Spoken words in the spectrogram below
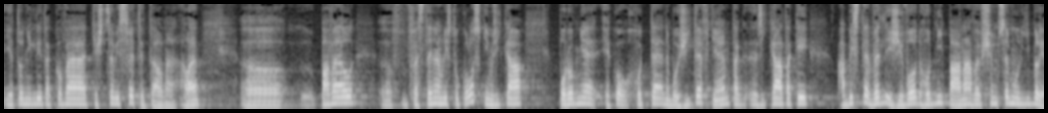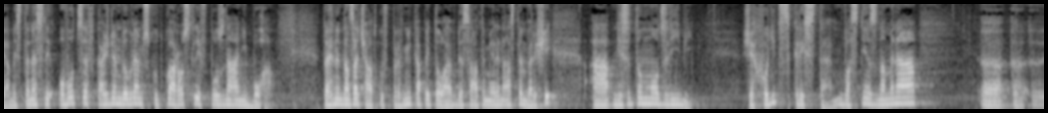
je to někdy takové těžce vysvětlitelné. Ale Pavel ve stejném listu Koloským říká, podobně jako choďte nebo žijte v něm, tak říká taky abyste vedli život hodný pána, ve všem se mu líbili, abyste nesli ovoce v každém dobrém skutku a rostli v poznání Boha. To je hned na začátku v první kapitole, v 10. 11. verši a mně se to moc líbí, že chodit s Kristem vlastně znamená uh, uh,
